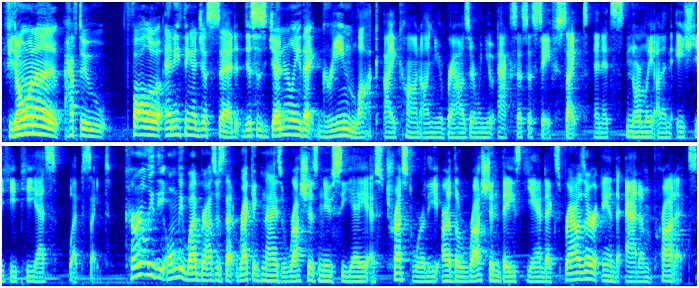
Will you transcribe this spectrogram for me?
If you don't want to have to follow anything I just said, this is generally that green lock icon on your browser when you access a safe site, and it's normally on an HTTPS website. Currently, the only web browsers that recognize Russia's new CA as trustworthy are the Russian based Yandex browser and Atom products.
